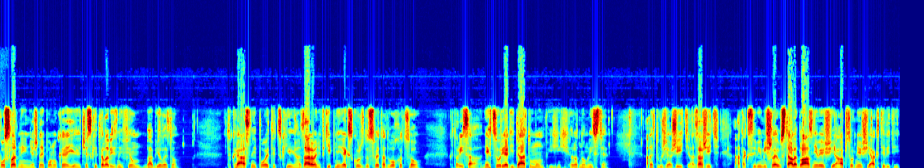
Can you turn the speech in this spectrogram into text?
Posledný dnešnej ponuke je český televízny film Babie leto. Je to krásny, poetický a zároveň vtipný exkurs do sveta dôchodcov, ktorí sa nechcú riadiť dátumom v ich rodnom liste, ale túžia žiť a zažiť a tak si vymýšľajú stále bláznivejšie a absurdnejšie aktivity,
